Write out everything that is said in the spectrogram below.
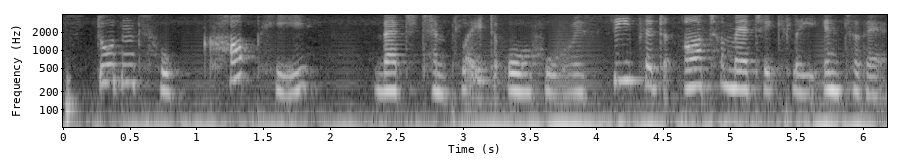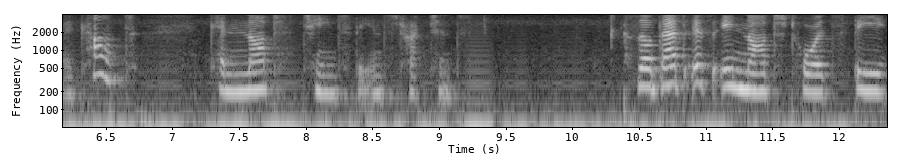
students who copy that template or who receive it automatically into their account cannot change the instructions. So that is a nod towards the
